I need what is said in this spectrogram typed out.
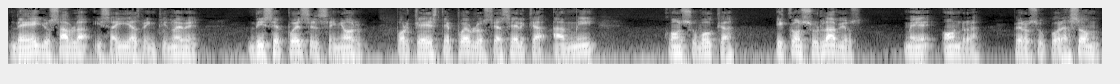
de ellos habla Isaías 29, Dice pues el Señor, porque este pueblo se acerca a mí con su boca y con sus labios me honra, pero su corazón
